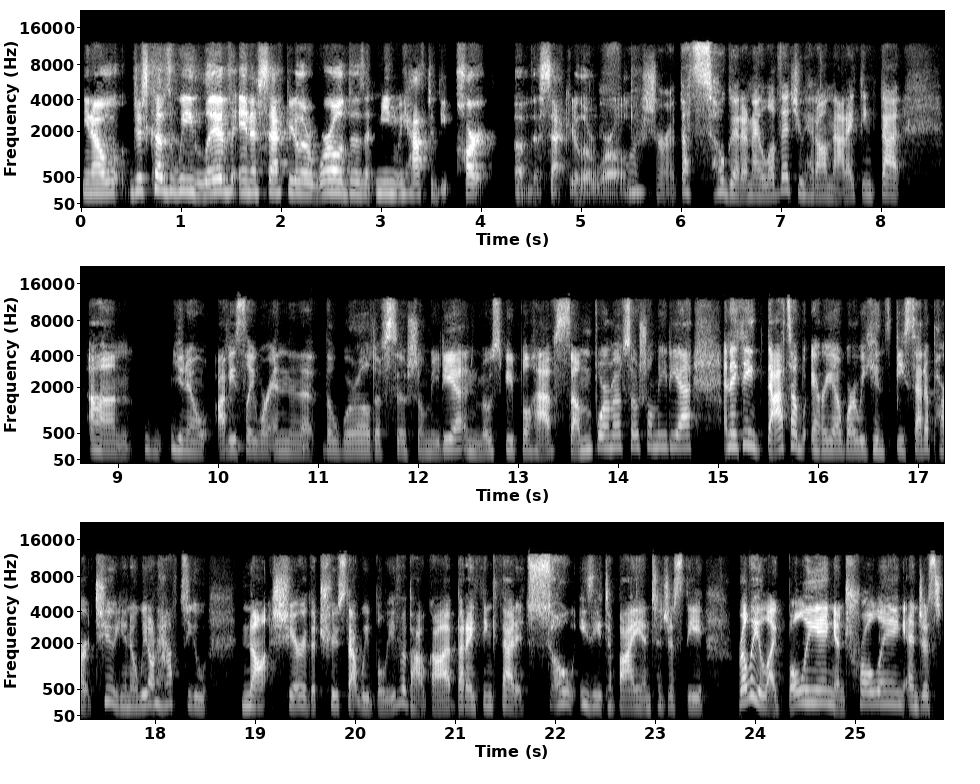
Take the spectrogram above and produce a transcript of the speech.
you know just because we live in a secular world doesn't mean we have to be part of the secular world. For sure. That's so good. And i love that you hit on that. I think that um you know obviously we're in the the world of social media and most people have some form of social media. And i think that's an area where we can be set apart too. You know we don't have to not share the truths that we believe about god but i think that it's so easy to buy into just the really like bullying and trolling and just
